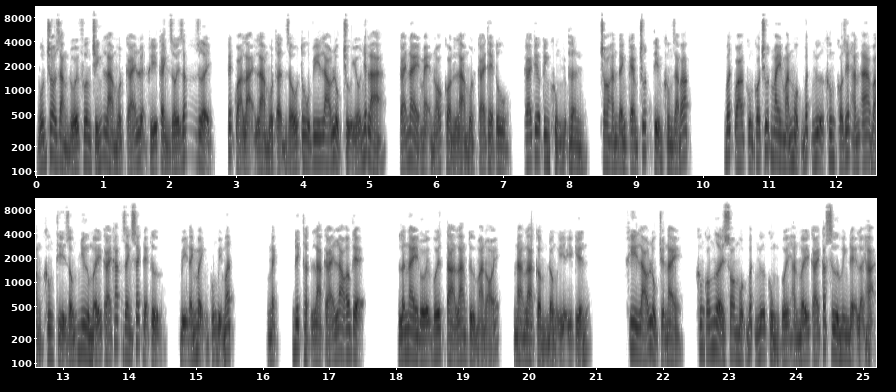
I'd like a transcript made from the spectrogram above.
Vốn cho rằng đối phương chính là một cái luyện khí cảnh giới rất rưởi kết quả lại là một tẩn dấu tu vi lão lục chủ yếu nhất là cái này mẹ nó còn là một cái thể tu cái kia kinh khủng nhục thân cho hắn đánh kém chút tìm không ra bắc bất quá cũng có chút may mắn một bất ngữ không có giết hắn a bằng không thì giống như mấy cái khác danh sách đệ tử, bị đánh mệnh cũng bị mất. Ngạch, đích thật là cái lao âm tệ. Lần này đối với tà lang tử mà nói, nàng là cầm đồng ý ý kiến. Khi lão lục chuyện này, không có người so một bất ngữ cùng với hắn mấy cái các sư minh đệ lợi hại.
